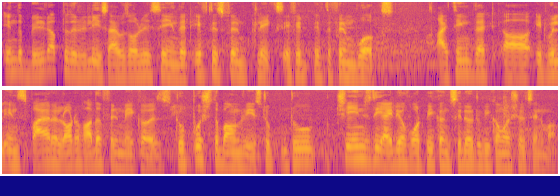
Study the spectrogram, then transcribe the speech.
in the build up to the release, I was always saying that if this film clicks, if, it, if the film works, I think that uh, it will inspire a lot of other filmmakers to push the boundaries, to, to change the idea of what we consider to be commercial cinema.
